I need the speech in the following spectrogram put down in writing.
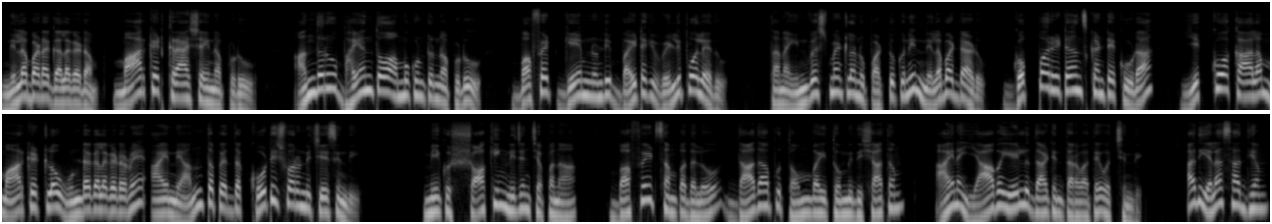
నిలబడగలగడం. మార్కెట్ క్రాష్ అయినప్పుడు అందరూ భయంతో అమ్ముకుంటున్నప్పుడు బఫెట్ గేమ్ నుండి బయటకి వెళ్ళిపోలేదు. తన ఇన్వెస్ట్మెంట్లను పట్టుకుని నిలబడ్డాడు. గొప్ప రిటర్న్స్ కంటే కూడా ఎక్కువ కాలం మార్కెట్లో ఉండగలగడమే ఆయన్ని అంత పెద్ద కోటీశ్వరుణ్ణి చేసింది. మీకు షాకింగ్ నిజం చెప్పనా? బఫెట్ సంపదలో దాదాపు తొంభై తొమ్మిది శాతం ఆయన యాభై ఏళ్ళు దాటిన తర్వాతే వచ్చింది. అది ఎలా సాధ్యం?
